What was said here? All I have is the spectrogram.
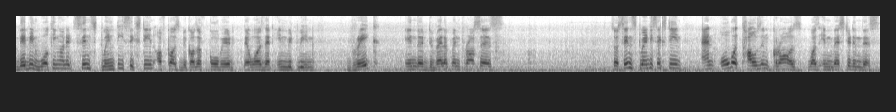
they've been working on it since 2016. Of course, because of COVID, there was that in-between break in the development process. So since 2016, and over 1000 crores was invested in this.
